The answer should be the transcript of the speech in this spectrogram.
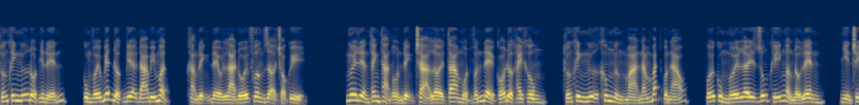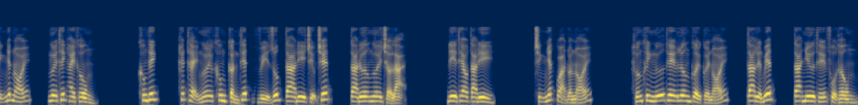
Hướng khinh ngữ đột nhiên đến, cùng với biết được bia đá bí mật, khẳng định đều là đối phương dở trò quỷ. Ngươi liền thanh thản ổn định trả lời ta một vấn đề có được hay không? Hướng khinh ngữ không ngừng mà nắm bắt quần áo, cuối cùng mới lây dũng khí ngẩng đầu lên, nhìn Trịnh Nhất nói, ngươi thích hay không? Không thích, hết thể ngươi không cần thiết vì giúp ta đi chịu chết, ta đưa ngươi trở lại. Đi theo ta đi. Trịnh Nhất quả đoán nói. Hướng khinh ngữ thê lương cười cười nói, ta liền biết, ta như thế phổ thông,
